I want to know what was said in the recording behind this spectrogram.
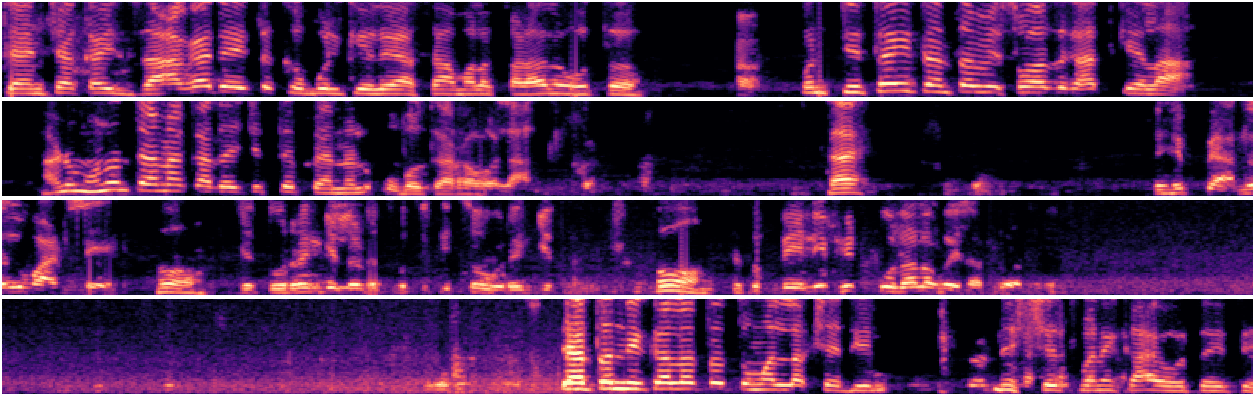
त्यांच्या काही जागा द्यायचं कबूल केले असं आम्हाला कळालं होतं. पण तिथेही त्यांचा विश्वासघात केला. आणि म्हणून त्यांना कदाचित ते पॅनल उभं करावं लागलं. काय? हे पॅनल वाढले. हो. जे दुरंगी लढत होती ती चौरंगी झाली. हो. त्याचं बेनिफिट कोणाला होईल असं वाटतं? त्यात निकालात तुम्हाला लक्षात येईल. निश्चितपणे काय होतंय ते.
